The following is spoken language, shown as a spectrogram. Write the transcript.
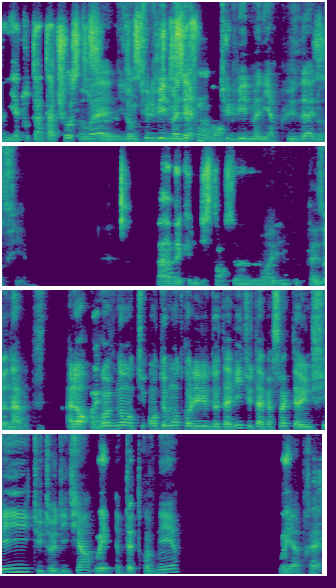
il y a tout un tas de choses qui ouais, se, disons que tu le vis de manière, tu le vis de manière plus zen aussi. Bah, avec une distance euh, oui, raisonnable. Alors, revenons, tu, on te montre les livres de ta vie, tu t'aperçois que tu as une fille, tu te dis, tiens, oui. peut-être revenir. Oui. Et après?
